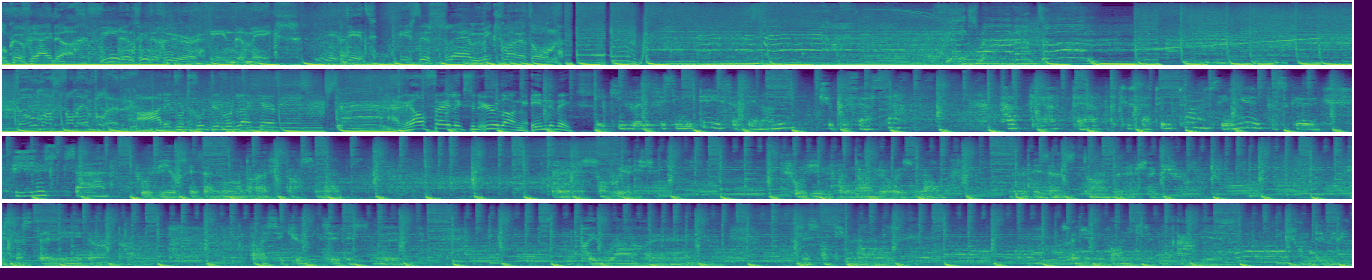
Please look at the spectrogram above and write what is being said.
Elke vrijdag 24 uur in de mix. Dit is de Slam Mix Marathon. Mix Marathon. Thomas van Empelen. Ah, dit wordt goed, dit wordt lekker. Ralf Felix een uur lang in de mix. Et qui veut les facilités, ça c'est un ennui. Je peux faire ça. Hop, hop, hop, tout ça tout le temps. C'est mieux parce que juste ça. Il faut vivre ses amours dans l'instant, sinon euh, ils sont voués à l'échec. Il faut vivre dangereusement euh, les instants de chaque jour et s'installer dans, dans- la sécurité de, de- prévoir euh, ses sentiments. C'est d'une grande hardiesse, Academia.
